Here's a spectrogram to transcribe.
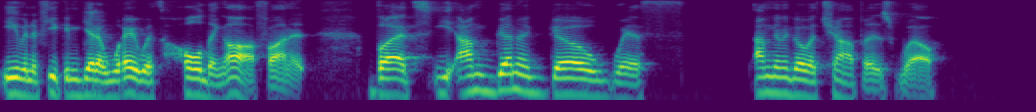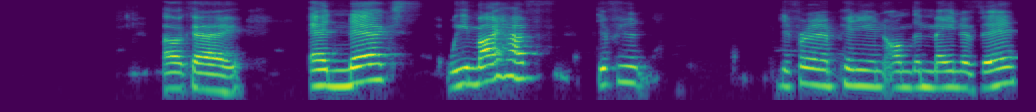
even if you can get away with holding off on it. But I'm gonna go with I'm gonna go with Ciampa as well. Okay. And next, we might have different different opinion on the main event.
